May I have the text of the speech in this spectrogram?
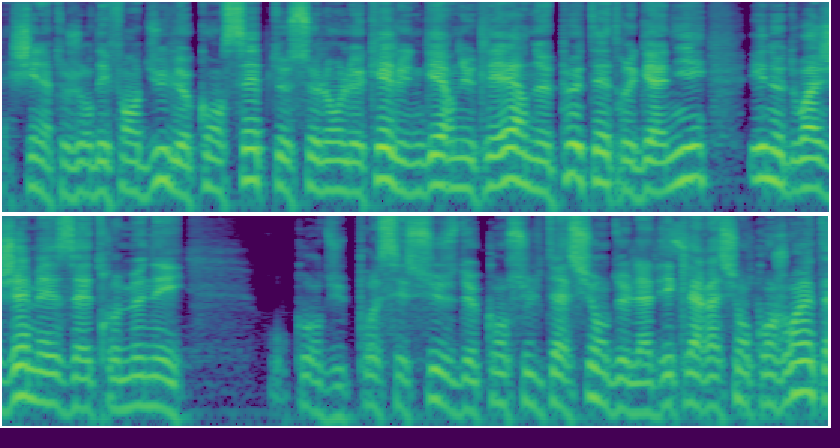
La Chine a toujours défendu le concept selon lequel une guerre nucléaire ne peut être gagnée et ne doit jamais être menée. Au cours du processus de consultation de la déclaration conjointe,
